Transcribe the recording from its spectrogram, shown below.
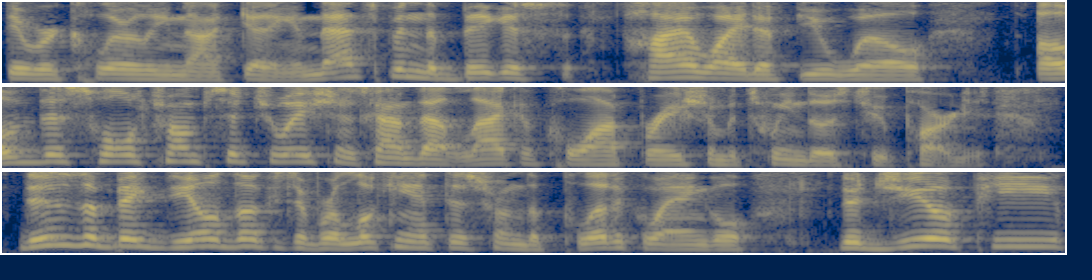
they were clearly not getting. And that's been the biggest highlight, if you will, of this whole Trump situation is kind of that lack of cooperation between those two parties. This is a big deal, though, because if we're looking at this from the political angle, the GOP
